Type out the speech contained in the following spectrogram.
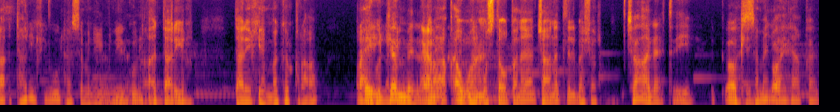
آه التاريخ يقول هسه من من يقول. آه. التاريخ تاريخ يمك اقرأ. راح إي، يقول لك كمل، العراق يعني أول مستوطنة كانت للبشر. كانت اي okay. هسه ما له روح. علاقة.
